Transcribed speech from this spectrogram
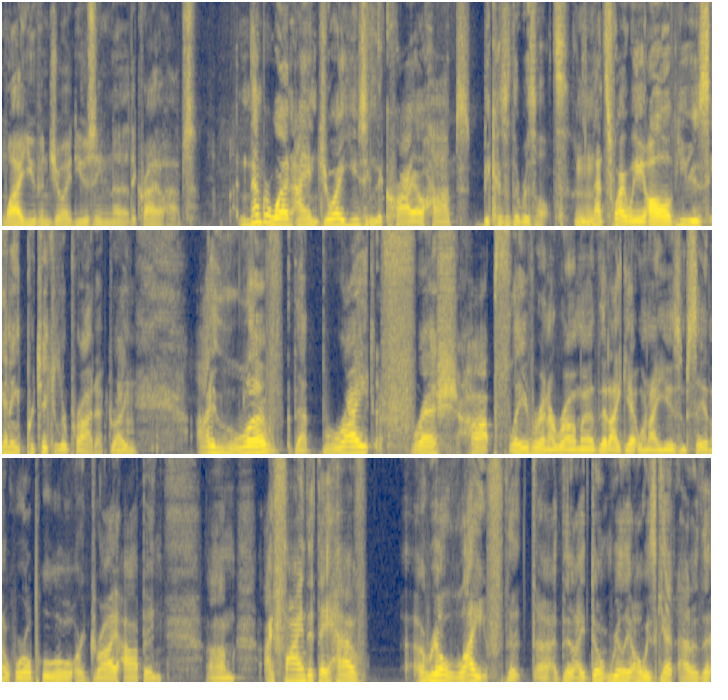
why you've enjoyed using uh, the cryo hops. Number one, I enjoy using the cryo hops because of the results. I mean, that's why we all use any particular product, right? I love that bright, fresh hop flavor and aroma that I get when I use them, say, in the whirlpool or dry hopping. Um, I find that they have a real life that uh, that I don't really always get out of the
